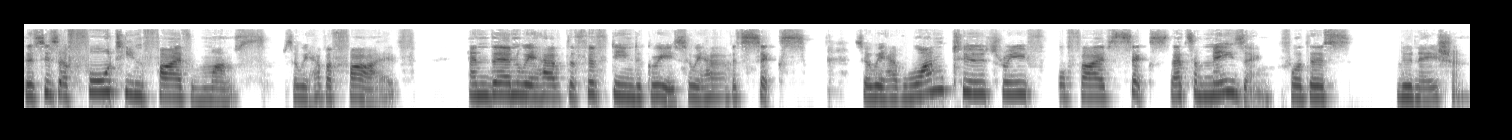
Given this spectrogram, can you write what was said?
This is a 14 five months. So we have a five. And then we have the 15 degrees. So we have a six. So we have one, two, three, four, five, six. That's amazing for this lunation.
